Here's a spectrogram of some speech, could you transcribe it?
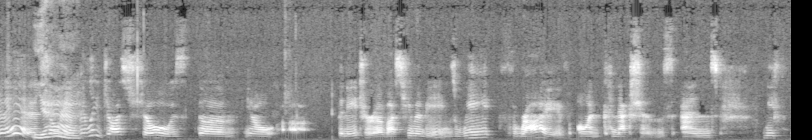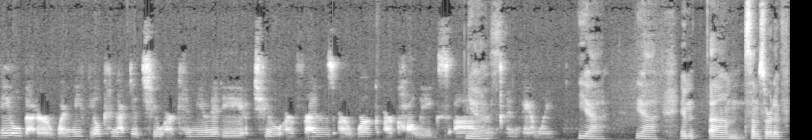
It is. Yeah. So it really just shows the, you know, uh, the nature of us human beings. We thrive on connections and we feel better when we feel connected to our community, to our friends, our work, our colleagues, um, yes. and family. Yeah, yeah, and um, some sort of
